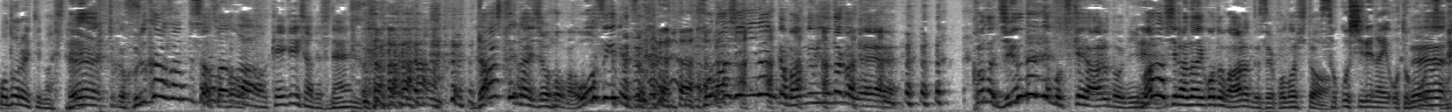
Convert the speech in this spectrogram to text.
驚いてましたえよ。ー、てか古川さんってさ、その経験者ですね。出してない情報が多すぎるんですよね。小出しになんか番組の中で、こんな十何年も付き合いあるのに、まだ知らないことがあるんですよ、この人。そこ知れない男ですね。ね。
